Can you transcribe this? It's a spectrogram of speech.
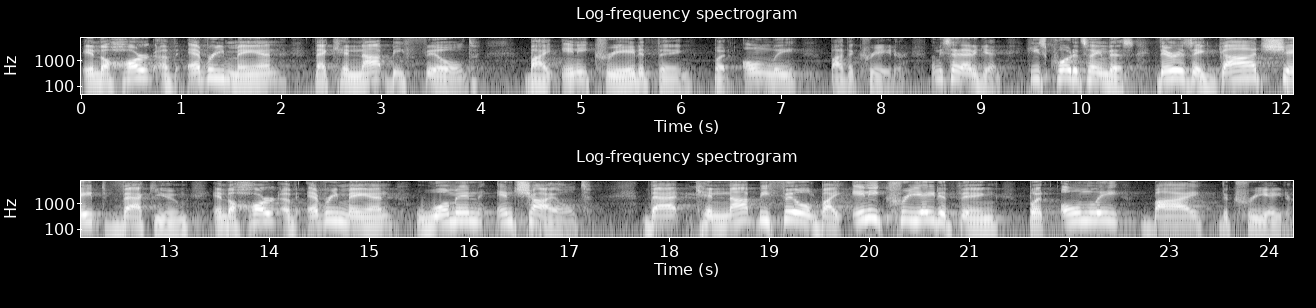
in the heart of every man that cannot be filled by any created thing but only by the Creator. Let me say that again. He's quoted saying this There is a God shaped vacuum in the heart of every man, woman, and child that cannot be filled by any created thing, but only by the Creator.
